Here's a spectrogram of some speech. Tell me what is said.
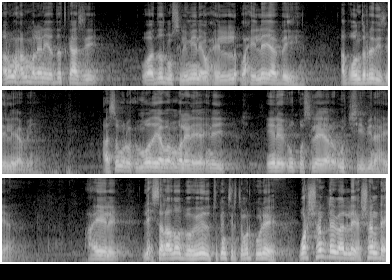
anugu waxaan u malaynayaa dadkaasi waa dad muslimiin ee waxay la- yaaban yihiin aqoon darradiisa ay la yaaban yihiin asaguna wuxuu moodayaa baan u malaynayaa inay inay u qoslayaan oo u jiibinahayaan. Maxaa yeelay lix salaadood ba hooyada tukan jirtay markuu leeyahay war shan dhe baa leeyahay shan dhe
